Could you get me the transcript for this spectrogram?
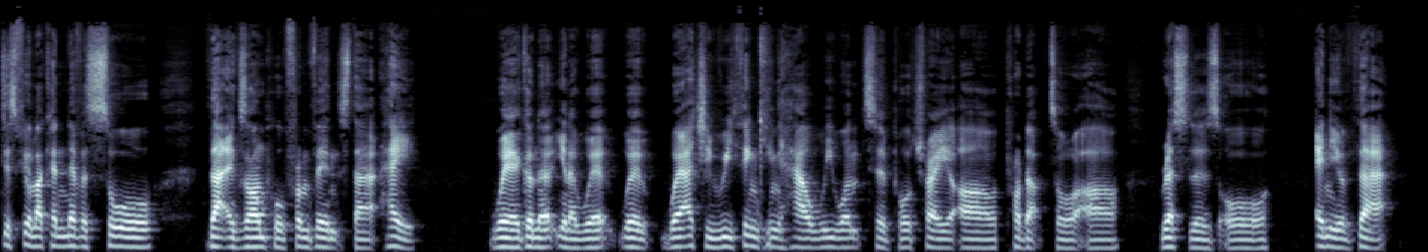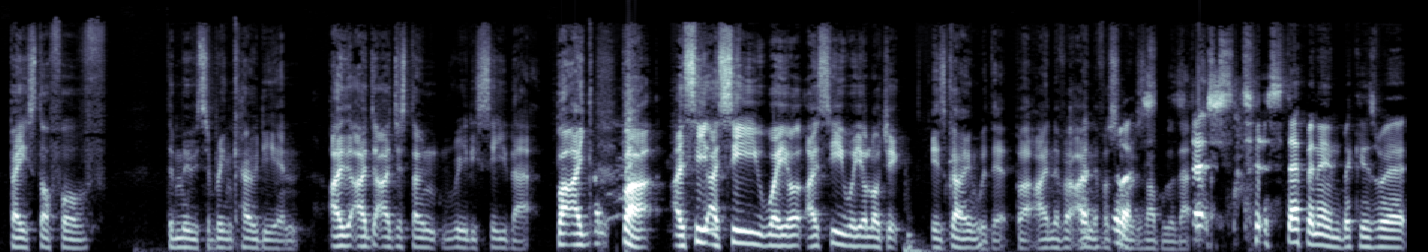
just feel like I never saw that example from Vince that hey, we're gonna you know we're we're we're actually rethinking how we want to portray our product or our wrestlers or any of that based off of the move to bring Cody in. I, I, I just don't really see that. But I but I see I see where your I see where your logic is going with it. But I never I never saw an example of that. ste- stepping in because we're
